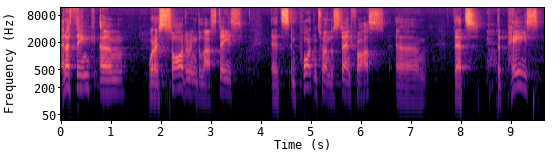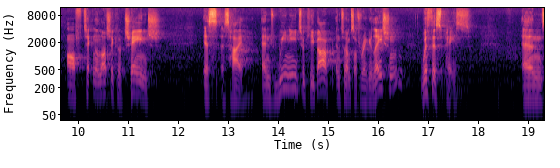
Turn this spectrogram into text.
And I think um, what I saw during the last days, it's important to understand for us um, that the pace of technological change is, is high. And we need to keep up in terms of regulation with this pace. And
